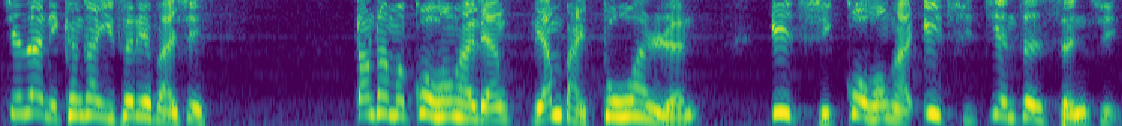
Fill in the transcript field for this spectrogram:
现在你看看以色列百姓，当他们过红海两两百多万人一起过红海，一起见证神迹，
